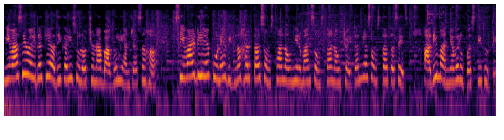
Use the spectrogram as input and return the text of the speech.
निवासी वैद्यकीय अधिकारी सुलोचना बागुल यांच्यासह सीवायडीए पुणे विघ्नहर्ता संस्था नवनिर्माण संस्था नवचैतन्य संस्था तसेच आदी मान्यवर उपस्थित होते.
